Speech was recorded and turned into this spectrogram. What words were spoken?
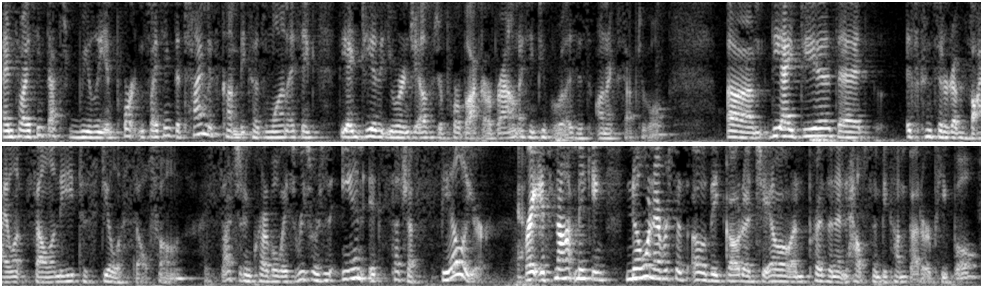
and so I think that's really important. So I think the time has come because one, I think the idea that you were in jail because you're poor, black, or brown, I think people realize is unacceptable. Um, the idea that it's considered a violent felony to steal a cell phone. It's such an incredible waste of resources, and it's such a failure, right? It's not making. No one ever says, "Oh, they go to jail and prison and it helps them become better people."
